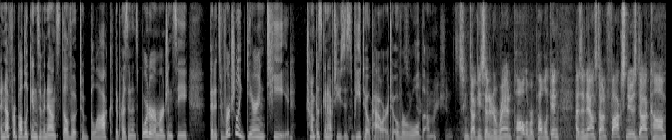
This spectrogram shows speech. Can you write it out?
Enough Republicans have announced they'll vote to block the president's border emergency that it's virtually guaranteed Trump is going to have to use his veto power to overrule them. Kentucky Senator Rand Paul, the Republican, has announced on FoxNews.com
